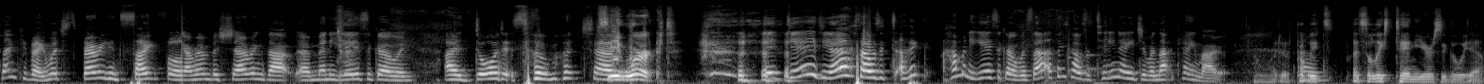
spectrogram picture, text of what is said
Thank you very much. It's very insightful. I remember sharing that uh, many years ago, and I adored it so much. Um, See, it worked. it did, yes. I was. A, I think how many years ago was that? I think I was a teenager when that came out. Oh, probably um, it's at least ten years ago. Yeah.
